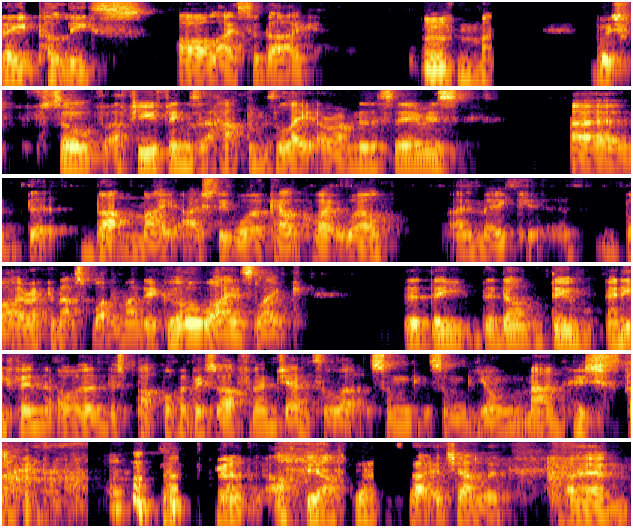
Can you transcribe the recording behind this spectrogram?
they police all Aes Sedai, mm. which, might, which so a few things that happens later on in the series um, that that might actually work out quite well and make it. But I reckon that's what they might do because otherwise, like they, they they don't do anything other than just pop up every so often and gentle at some some young man who's just started off the off started channeling. Um,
